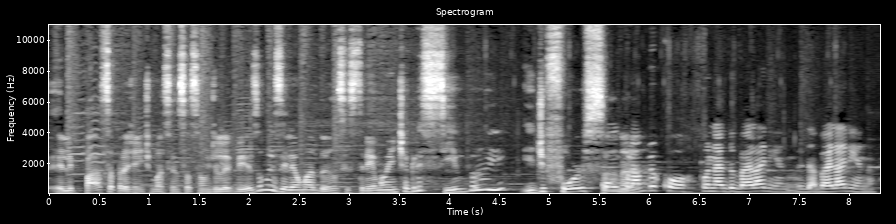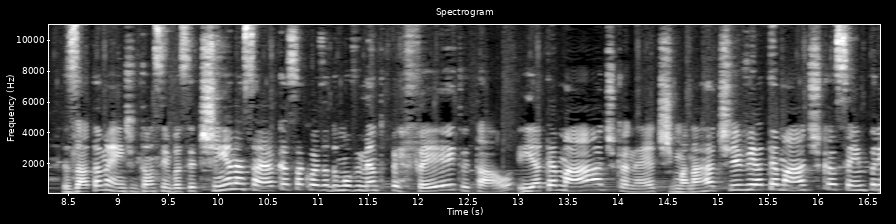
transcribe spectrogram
Ele passa pra gente uma sensação de leveza, mas ele é uma dança extremamente agressiva e e de força, com né? o próprio corpo, né, do bailarino e da bailarina. Exatamente. Então, assim, você tinha nessa época essa coisa do movimento perfeito e tal, e a temática, né, tinha uma narrativa e a temática sempre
